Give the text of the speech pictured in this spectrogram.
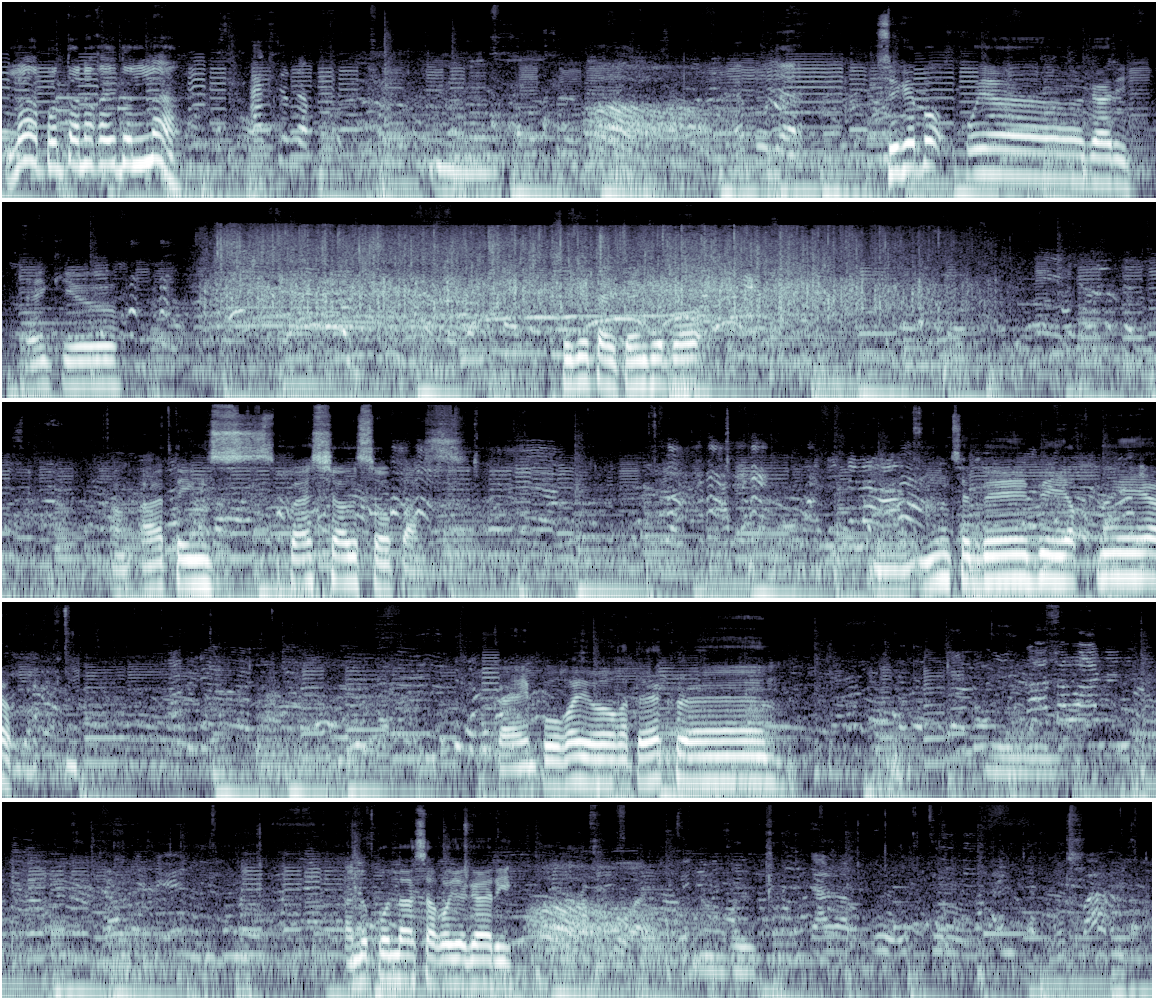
La, punta na kayo doon, la. Sige po, Kuya Gary. Thank you. Sige tayo, thank you po. Ang ating special sopas. Mm, si baby, yak na iyak. Kain po kayo, katekram. Ano po lasa, Kuya Gary? Okay.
